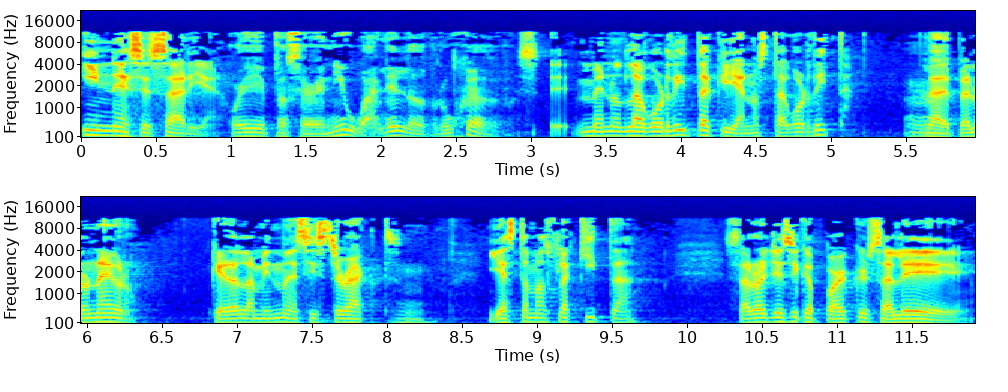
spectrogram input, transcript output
Innecesaria. Oye, pero se ven iguales las brujas. Eh, Menos la gordita que ya no está gordita. La de pelo negro. Que era la misma de Sister Act. Ya está más flaquita. Sarah Jessica Parker sale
